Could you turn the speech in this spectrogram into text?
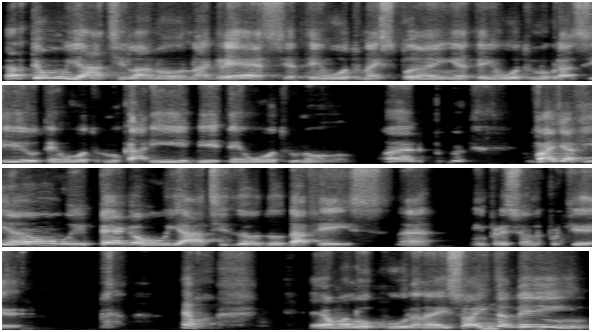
Cara tem um iate lá no, na Grécia, tem outro na Espanha, tem outro no Brasil, tem outro no Caribe, tem outro no. Ah, vai de avião e pega o iate do, do, da vez, né? Impressionante, porque é, é uma loucura, né? Isso aí também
